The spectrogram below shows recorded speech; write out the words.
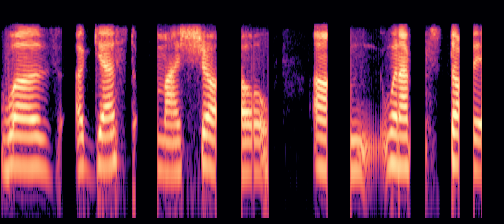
was a guest on my show um, when I started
